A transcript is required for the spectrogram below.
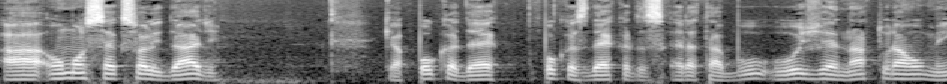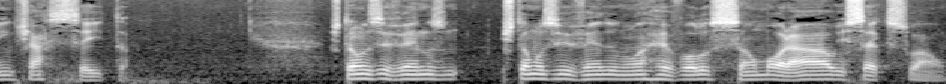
A homossexualidade, que há pouca poucas décadas era tabu, hoje é naturalmente aceita. Estamos vivendo, estamos vivendo numa revolução moral e sexual.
